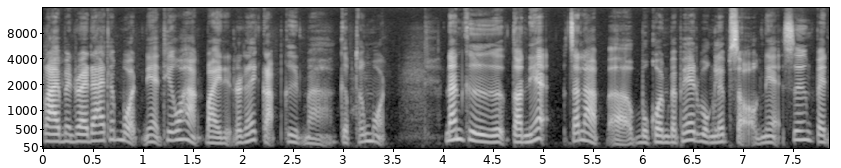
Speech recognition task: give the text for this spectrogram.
กลายเป็นรายได้ทั้งหมดเนี่ยที่เขาหักไปเนี่ยเราได้กลับคืนมาเกือบทั้งหมด นั่นคือตอนเนี้ยสำหรับเอ่อบุคคลประเภทวงเล็บสองเนี่ยซึ่งเป็น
